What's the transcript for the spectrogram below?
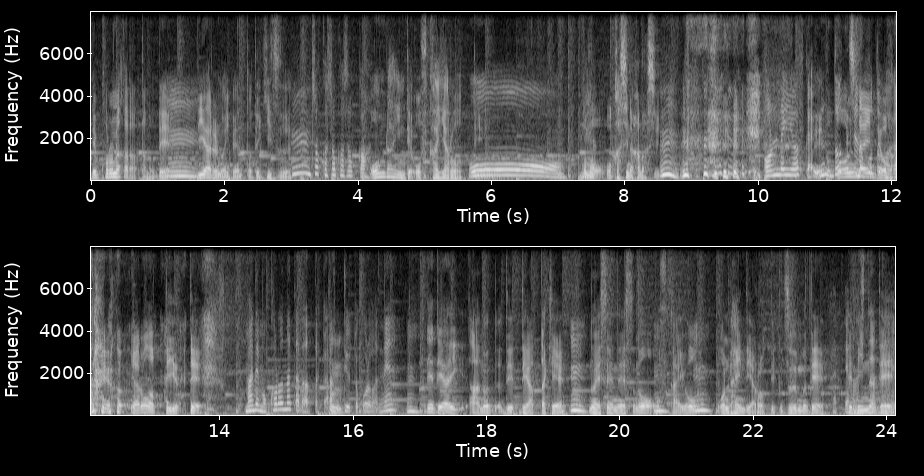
でコロナ禍だったので、うん。リアルのイベントできず、いうんそっかそっかそっか。オンラインでオフ会やろうっていうこのおかしな話、うん。オンラインオフ会。うんどっちのオフ会をやろうって言って まあでもコロナ禍だったからっていうところはね。うん。で出会いあので出会った系うん。の SNS のオフ会をうん。オンラインでやろうって言って Zoom でやってましたね。でみんなで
